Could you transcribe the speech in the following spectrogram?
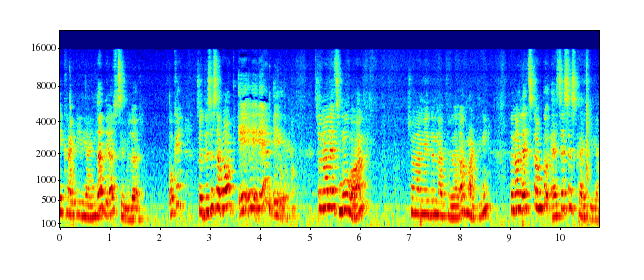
A criteria ಇಂದ they are similar okay so this is about A A A and A A so ನಾ ಲೆಟ್ಸ್ ಮೂವ್ ಆನ್ ಸೊ ನಾನು ಇದನ್ನ ಹತ್ರ ಮಾಡ್ತೀನಿ. ಸೊ ನಾವು let's come to S S S criteria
